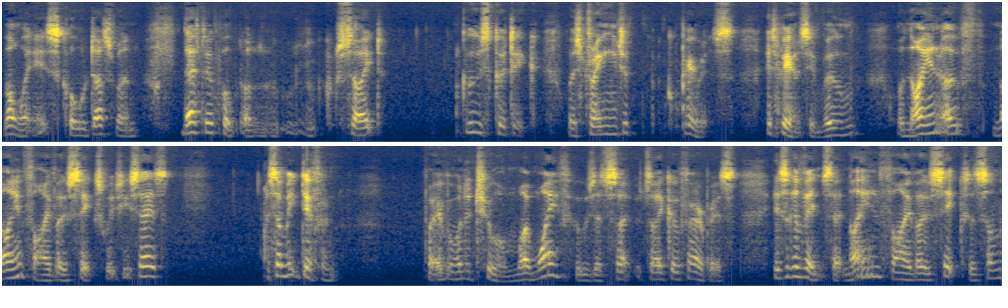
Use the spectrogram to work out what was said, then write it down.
One oh witness oh called Dustman left a report on the site Cruise Critic with strange appearance experience in room or 9506, which he says something different for everyone to chew on. My wife, who's a psychotherapist, is convinced that 9506 is some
